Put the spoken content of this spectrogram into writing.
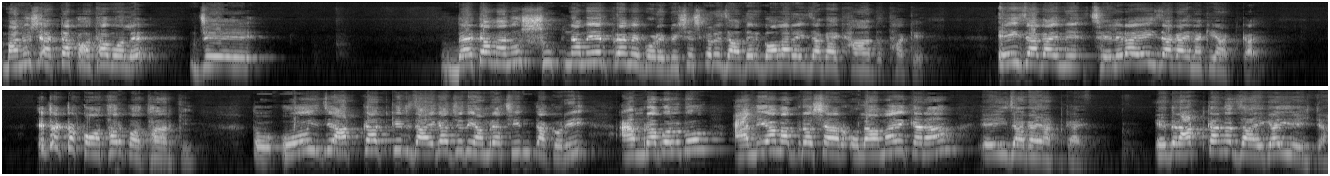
মানুষ একটা কথা বলে যে, বেটা মানুষ সুখ নামের প্রেমে পড়ে, বিশেষ করে যাদের গলার এই জায়গায় খাদ থাকে। এই জায়গায় মেয়ে ছেলেরা এই জায়গায় নাকি আটকায়? এটা একটা কথার কথা আর কি। তো ওই যে আটকা আটকির জায়গা যদি আমরা চিন্তা করি, আমরা বলব আলিয়া মাদ্রাসার ওলামাই কেরাম এই জায়গায় আটকায়। এদের আটকানো জায়গাই এইটা।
